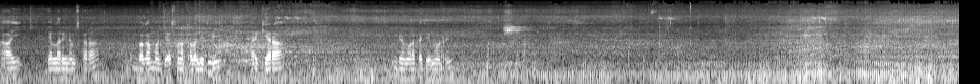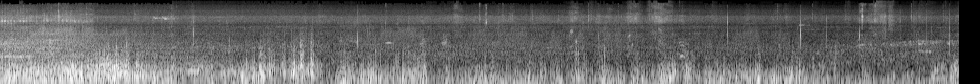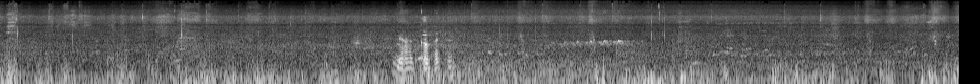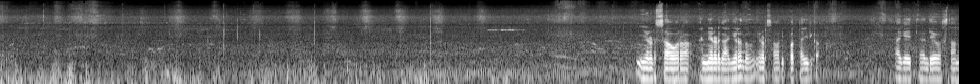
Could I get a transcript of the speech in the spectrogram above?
Hi ಎಲ್ಲರಿಗೂ ನಮಸ್ಕಾರ. ಬಗಮ್ಮ ದೇವಸ್ಥಾನ ಹತ್ರ ಬಂದಿದ್ವಿ ಅರಕೆರ ವಿಡಿಯೋ ಮಾಡಕತ್ತೀವಿ ನೋಡ್ರಿ. ಮ್ಯಾಗ ಕಾಣ್ತೈತೆ ಎರಡು ಸಾವಿರ ಹನ್ನೆರಡಗಾಗಿರೋದು ಎರಡು ಸಾವಿರ ಇಪ್ಪತ್ತೈದಕ್ಕೆ ಆಗೈತೆ ದೇವಸ್ಥಾನ,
